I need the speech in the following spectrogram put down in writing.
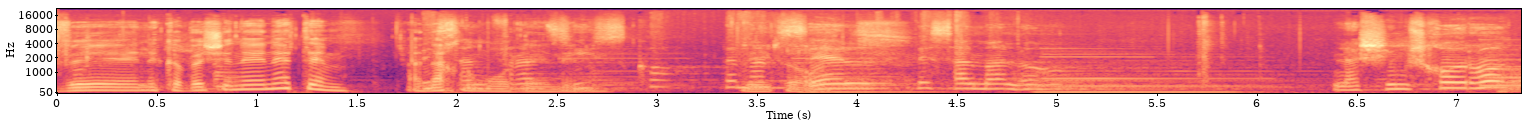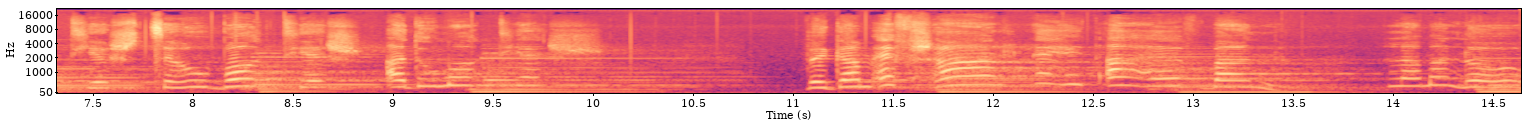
ונקווה שנהנתם. אנחנו מאוד נהנינו. במרסל, בסלמלו. נשים שחורות יש, צהובות יש, אדומות יש, וגם אפשר להתאהב בן, למה לא?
